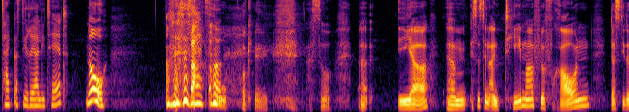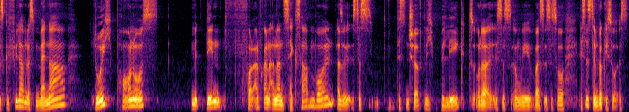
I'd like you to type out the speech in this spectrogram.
zeigt das die Realität? No. Und das ist halt so. Oh, okay. Ach so. Äh, ja, ähm, ist es denn ein Thema für Frauen, dass die das Gefühl haben, dass Männer durch Pornos mit denen von Anfang an anderen Sex haben wollen? Also ist das wissenschaftlich belegt oder ist es irgendwie, was ist es so, ist es denn wirklich so? Ist,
